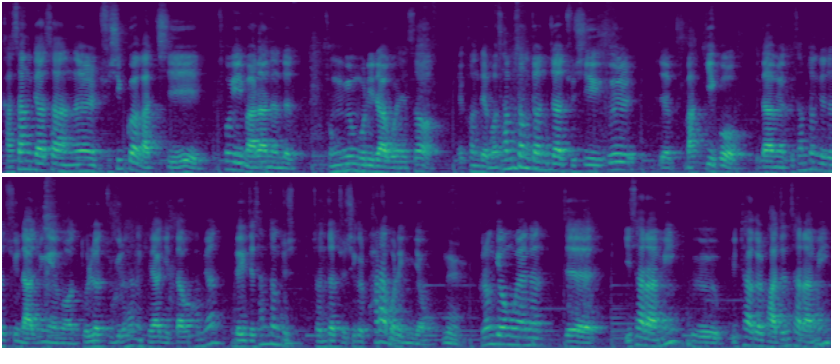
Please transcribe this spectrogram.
가상자산을 주식과 같이 소위 말하는 이제 종류물이라고 해서 예컨대 뭐 삼성전자 주식을 이제 맡기고 그 다음에 그 삼성전자 주식 나중에 뭐 돌려주기로 하는 계약이 있다고 하면 근데 이제 삼성전자 주식을 팔아버린 경우 네. 그런 경우에는 이제 이 사람이 그 위탁을 받은 사람이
